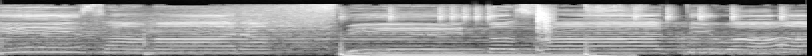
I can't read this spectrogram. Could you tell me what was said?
देश हमारा भी तो साथ वाला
